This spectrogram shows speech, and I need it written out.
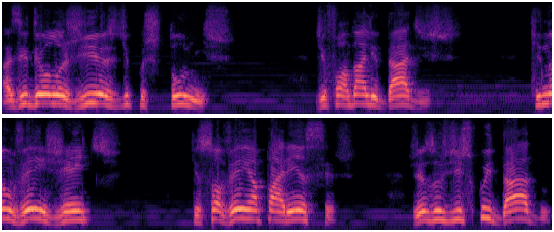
as ideologias de costumes, de formalidades que não veem gente, que só vê em aparências. Jesus diz: cuidado,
